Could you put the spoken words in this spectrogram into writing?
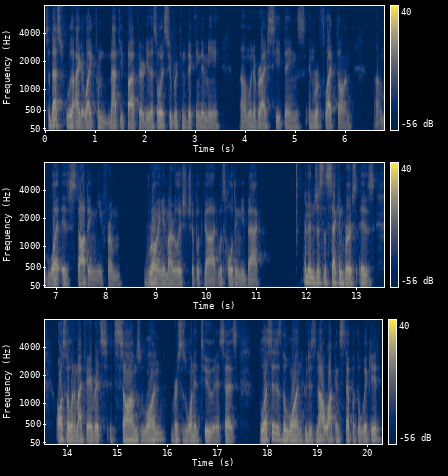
So that's what I like from Matthew 5:30. That's always super convicting to me um, whenever I see things and reflect on um, what is stopping me from growing in my relationship with God, what's holding me back. And then just the second verse is also one of my favorites. It's Psalms 1, verses 1 and 2. And it says, Blessed is the one who does not walk in step with the wicked,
